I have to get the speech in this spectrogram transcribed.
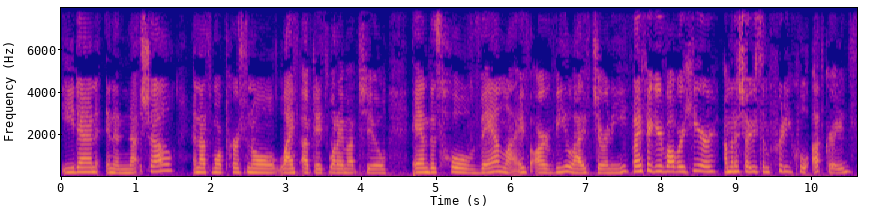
Eden in a nutshell. And that's more personal life updates, what I'm up to and this whole van life, RV life journey. But I figured while we're here, I'm to show you some pretty cool upgrades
